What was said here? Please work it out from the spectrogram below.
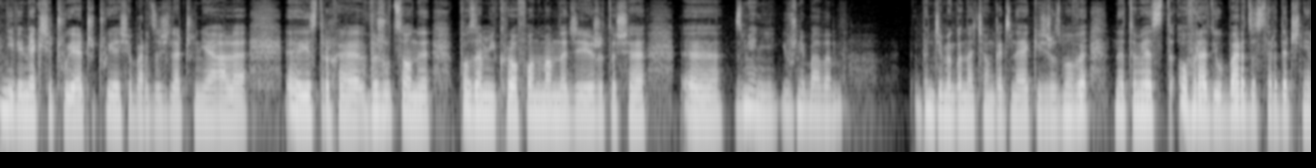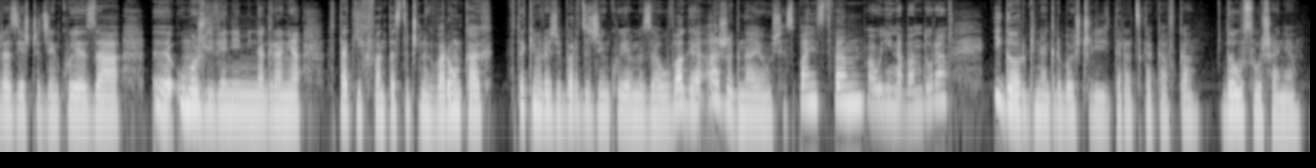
Nie wiem, jak się czuje, czy czuje się bardzo źle, czy nie, ale e, jest trochę wyrzucony poza mikrofon. Mam nadzieję, że to się y, zmieni już niebawem będziemy go naciągać na jakieś rozmowy. Natomiast o w radiu bardzo serdecznie raz jeszcze dziękuję za y, umożliwienie mi nagrania w takich fantastycznych warunkach. W takim razie bardzo dziękujemy za uwagę, a żegnają się z Państwem Paulina Bandura i Georgina Gryboś, czyli literacka kawka. Do usłyszenia.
